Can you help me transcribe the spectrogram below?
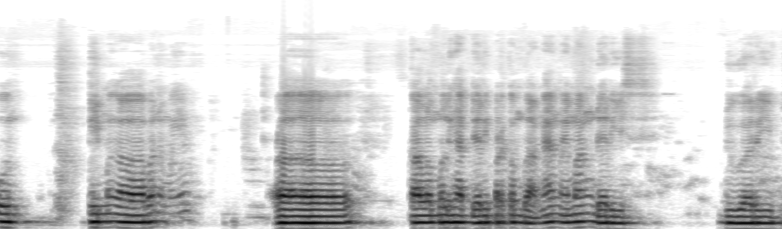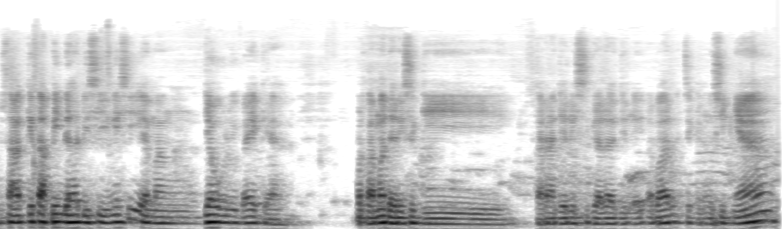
un- tim- eh, apa namanya eh kalau melihat dari perkembangan memang dari s- 2000 saat kita pindah di sini sih emang jauh lebih baik ya. Pertama dari segi karena jadi segala jenis apa segi musiknya.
